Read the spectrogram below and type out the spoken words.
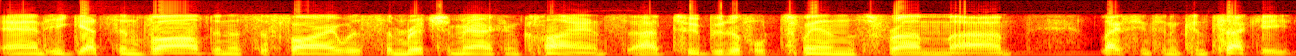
And he gets involved in a safari with some rich American clients, uh, two beautiful twins from uh, Lexington, Kentucky.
